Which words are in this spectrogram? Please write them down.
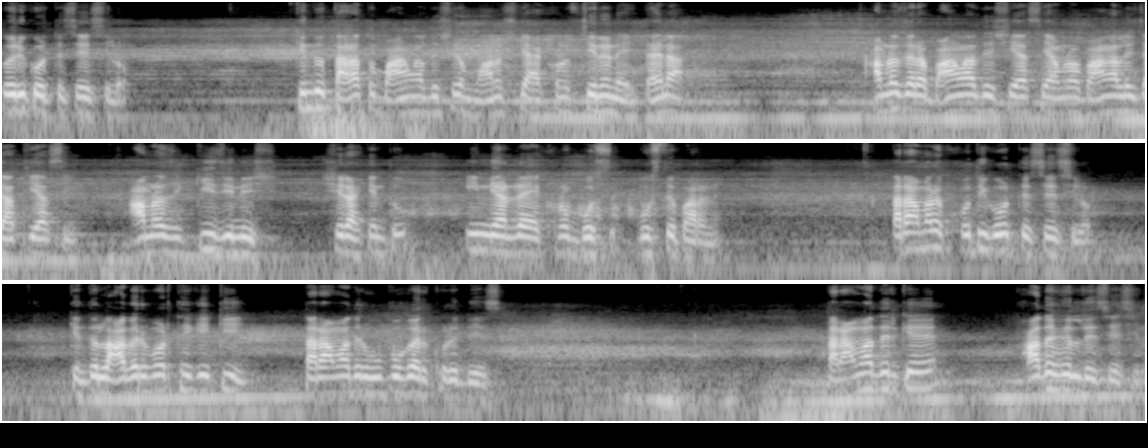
তৈরি করতে চেয়েছিল। কিন্তু তারা তো বাংলাদেশের মানুষকে এখনও চেনে নেই, তাই না? আমরা যারা বাংলাদেশি আছি, আমরা বাঙালি জাতি আছি, আমরা যে কী জিনিস সেটা কিন্তু ইন্ডিয়ানরা এখনও বুঝতে পারেনি। তারা আমরা ক্ষতি করতে চেয়েছিল। কিন্তু লাভের পর থেকে কি? তারা আমাদের উপকার করে দিয়েছে। তারা আমাদেরকে ফাঁদে ফেলতে চেয়েছিল।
